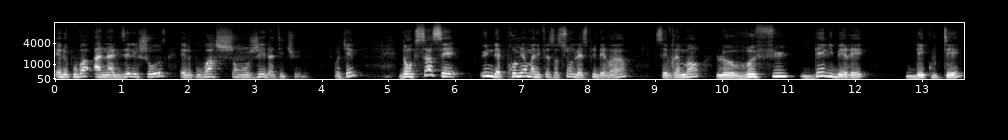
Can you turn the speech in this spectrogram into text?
et de pouvoir analyser les choses et de pouvoir changer d'attitude. OK? Donc ça, c'est une des premières manifestations de l'esprit d'erreur. C'est vraiment le refus délibéré d'écouter,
